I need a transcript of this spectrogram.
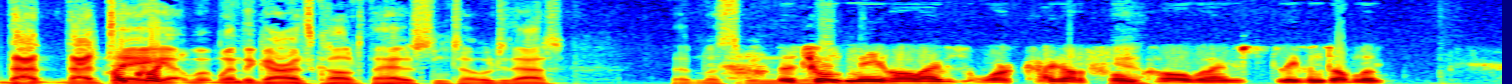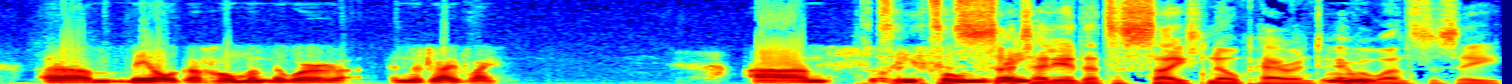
that that day uh, when the guards called to the house and told you that, that must have been. They told me while I was at work. I got a phone Yeah. call when I was leaving Dublin. Um, all got home and they were in the driveway. And so It's, he it's a phoned s- I me. tell you, that's a sight no parent ever wants to see.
